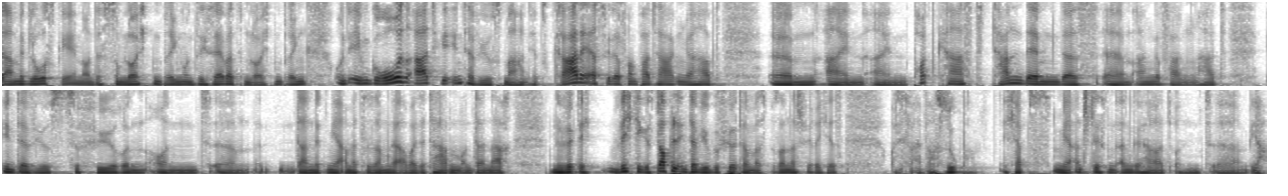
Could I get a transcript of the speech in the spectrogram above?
damit losgehen und es zum Leuchten bringen und sich selber zum Leuchten bringen und eben großartige Interviews machen. Ich habe es gerade erst wieder vor ein paar Tagen gehabt, ähm, ein, ein Podcast-Tandem, das ähm, angefangen hat, Interviews zu führen und ähm, dann mit mir einmal zusammengearbeitet haben und danach ein wirklich wichtiges Doppelinterview geführt haben, was besonders schwierig ist. Und es war einfach super. Ich habe es mir anschließend angehört und äh, ja,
